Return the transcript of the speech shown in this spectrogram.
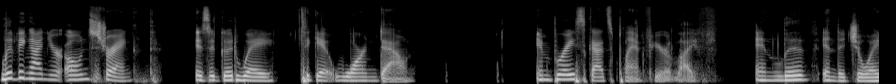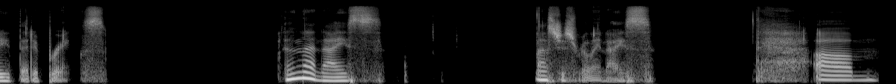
Living on your own strength is a good way to get worn down. Embrace God's plan for your life and live in the joy that it brings. Isn't that nice? That's just really nice. Um,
